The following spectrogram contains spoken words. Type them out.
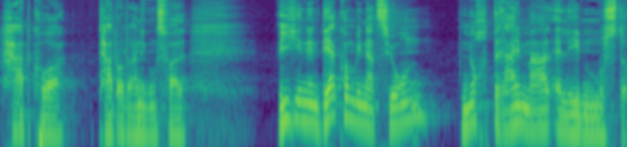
Hardcore-Tatortreinigungsfall. wie ich ihn in der Kombination noch dreimal erleben musste.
